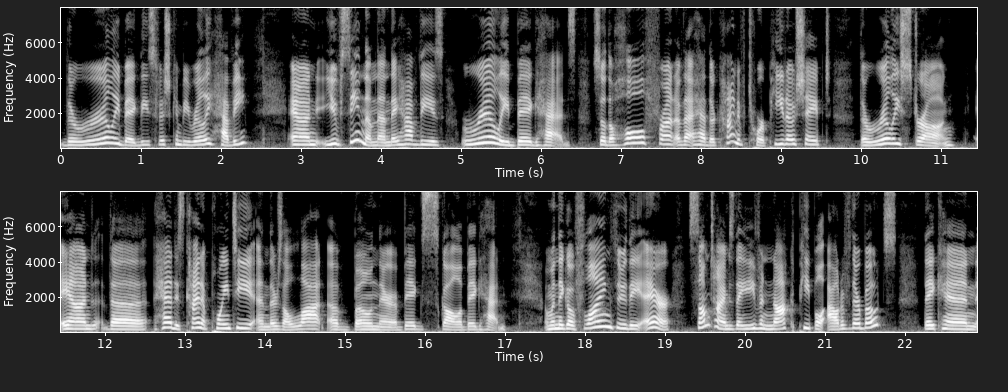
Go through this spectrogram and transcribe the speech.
They're really big. These fish can be really heavy. And you've seen them then. They have these really big heads. So the whole front of that head they're kind of torpedo shaped they're really strong and the head is kind of pointy and there's a lot of bone there, a big skull, a big head. And when they go flying through the air, sometimes they even knock people out of their boats. They can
